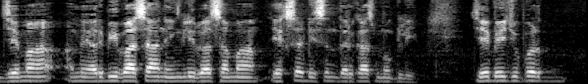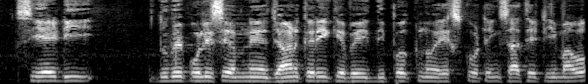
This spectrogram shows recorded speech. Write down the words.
જેમાં અમે અરબી ભાષા અને ઇંગ્લિશ ભાષામાં એક્સ્ટ્રાડિશન દરખાસ્ત મોકલી. જે બેજ ઉપર સીઆઈડી દુબઈ પોલીસે અમને જાણ કરી કે ભાઈ દીપકનો એક્સકોટિંગ સાથે ટીમ આવો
